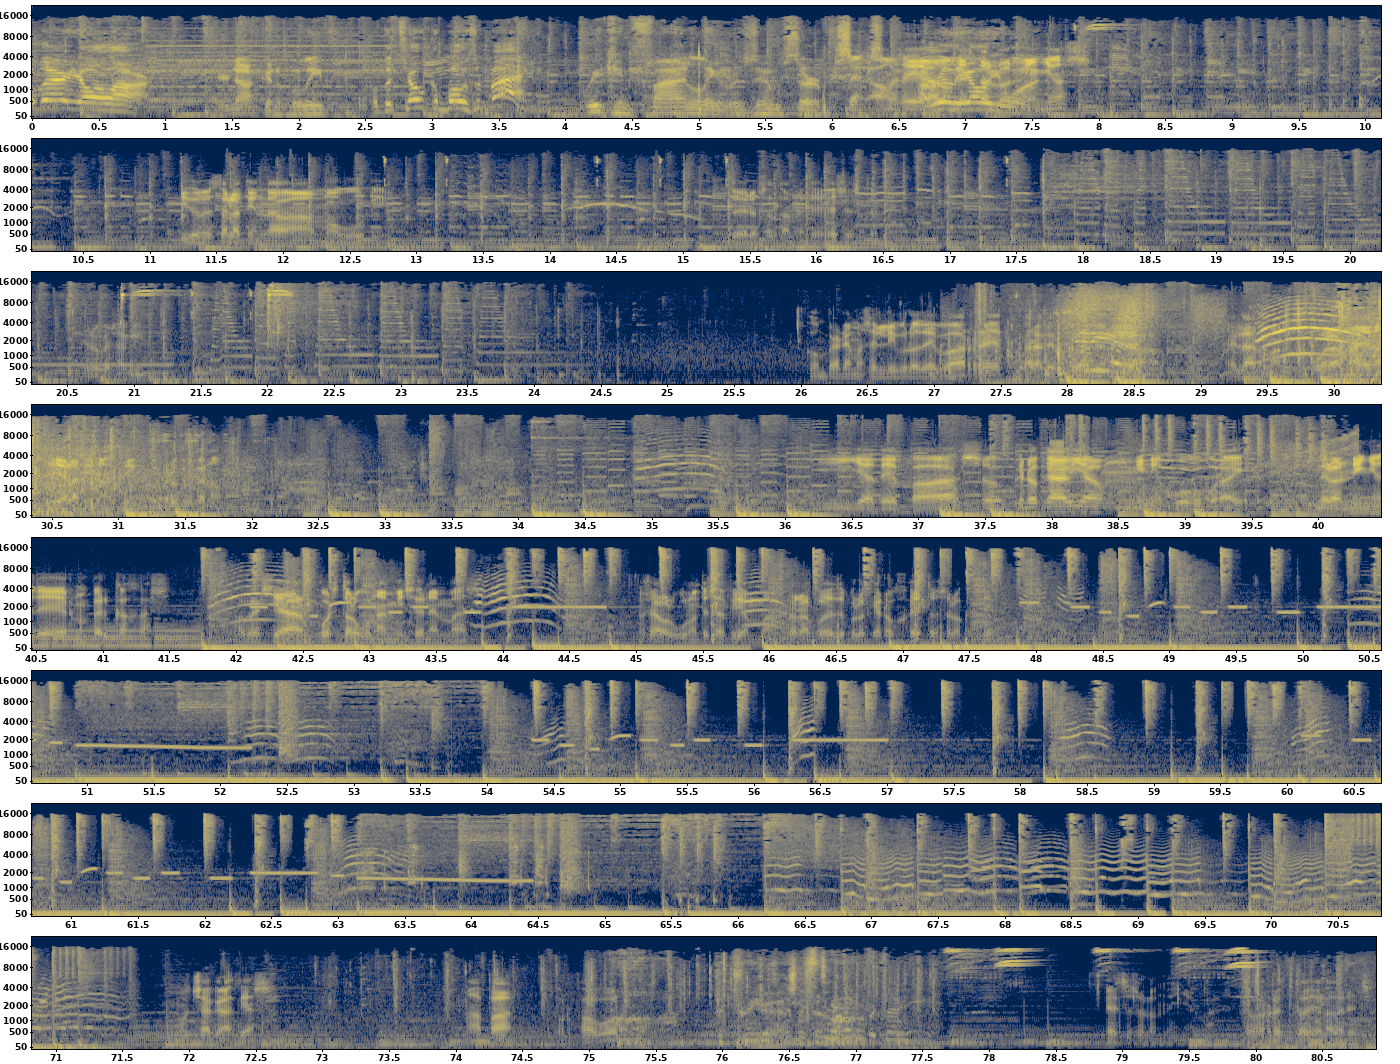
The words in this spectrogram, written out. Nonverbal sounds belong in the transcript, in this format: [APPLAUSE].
Oh, there you all are. You're not gonna believe it, but the Chocobos are back. We can finally resume I really owe you one. niños. ¿Y dónde está la tienda Moguri? ¿Dónde era exactamente? Es este. Creo que es aquí. Compraremos el libro de Barret para que pueda el arma. Ya no sé si ya la tiene en 5, pero creo no. Y ya de paso, creo que había un minijuego por ahí de los niños de romper cajas. A ver si han puesto algunas misiones más. O sea, algunos desafíos más para poder desbloquear objetos o lo que sea. Gracias. Mapa, por favor. Estos son los niños, vale. Todo recto y a la derecha.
